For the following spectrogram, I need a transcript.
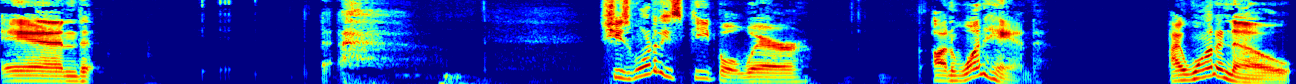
And she's one of these people where, on one hand, I want to know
